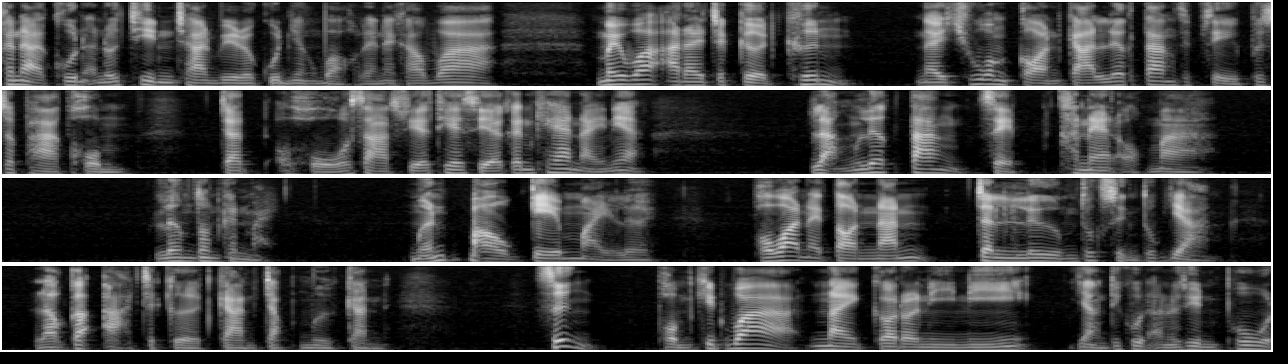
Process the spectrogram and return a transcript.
ขณะคุณอนุทินชาญวีรกุลยังบอกเลยนะครับว่า ไม่ว่าอะไรจะเกิดขึ้นในช่วงก่อนการเลือกตั้ง 14 พฤษภาคม จะโอ้โหสาดเสียเทเสียกันแค่ไหนเนี่ยหลังเลือกตั้งเสร็จคะแนนออกมา เริ่มต้นกันใหม่ เหมือนเป่าเกมใหม่เลย เพราะว่าในตอนนั้นจะลืมทุกสิ่งทุกอย่าง แล้วก็อาจจะเกิดการจับมือกัน ซึ่งผมคิดว่าในกรณีนี้อย่างที่คุณอนุทินพูด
